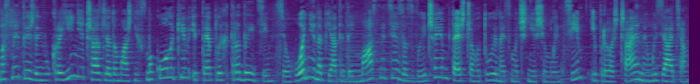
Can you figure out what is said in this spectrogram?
Масний тиждень в Україні час для домашніх смаколиків і теплих традицій. Сьогодні, на п'ятий день масниці, за звичаєм теща готує найсмачніші млинці і пригощає ними зятя.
